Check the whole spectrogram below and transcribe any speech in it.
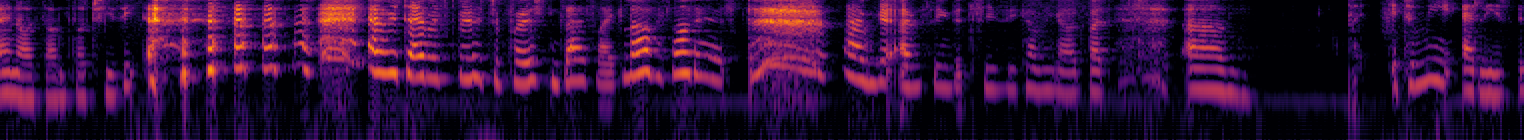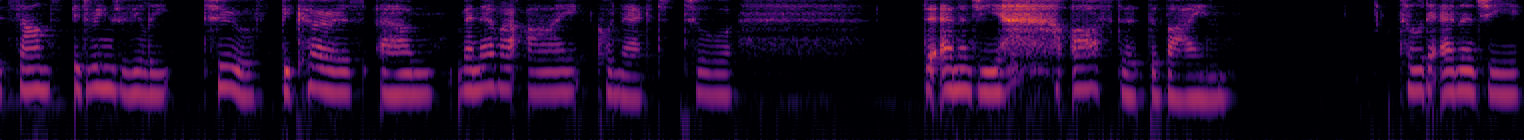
i know it sounds so cheesy. Every time a spiritual person says like love is all there is i'm i'm seeing the cheesy coming out but um it, to me at least it sounds it rings really true because um, whenever i connect to the energy of the divine. To the energy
